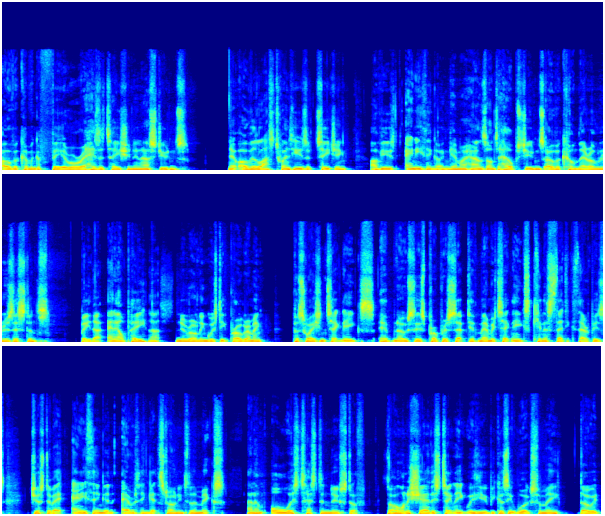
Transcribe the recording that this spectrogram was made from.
overcoming a fear or a hesitation in our students. Now, over the last 20 years of teaching, I've used anything I can get my hands on to help students overcome their own resistance. Be that NLP, that's neuro linguistic programming, persuasion techniques, hypnosis, proprioceptive memory techniques, kinesthetic therapies, just about anything and everything gets thrown into the mix. And I'm always testing new stuff. So I want to share this technique with you because it works for me, though it's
